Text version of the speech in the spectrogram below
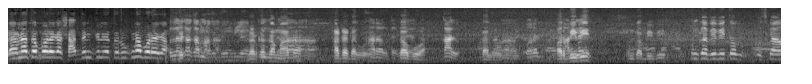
रहना तो पड़ेगा सात दिन के लिए तो रुकना पड़ेगा। लड़का का माँ का लड़का का माँ का हाँ, हार्ट अटैक हो अटैक कब हुआ? काल। कल हो हाँ, और में उनका बीबी उनका बीवी तो उसका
